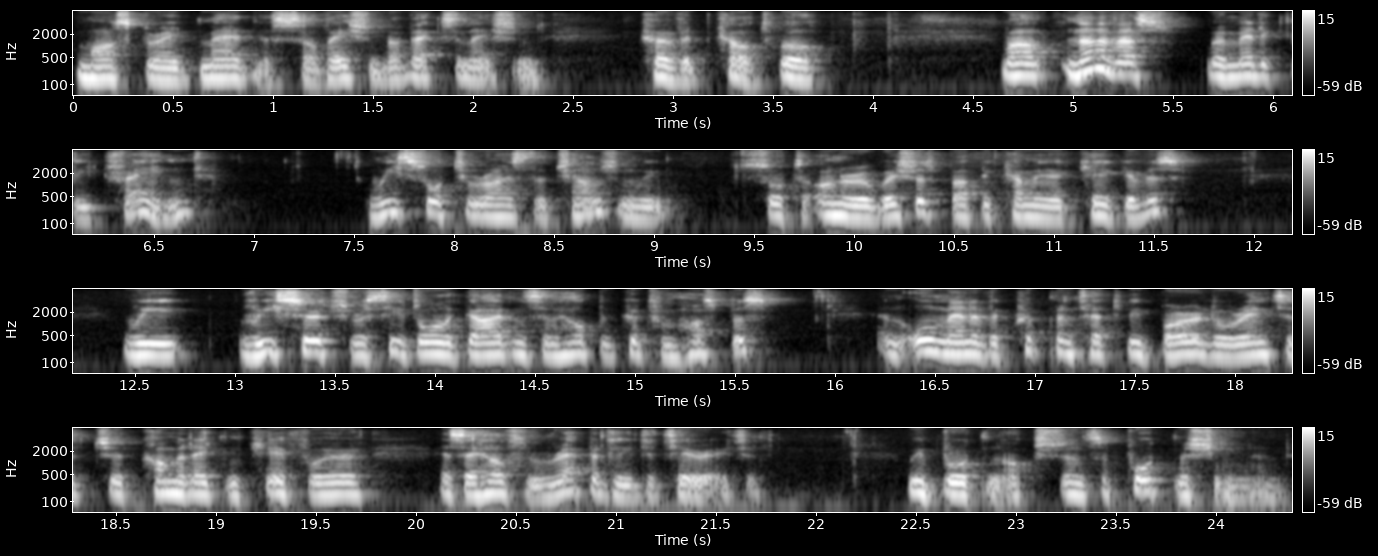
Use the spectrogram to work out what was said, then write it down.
masquerade madness, salvation by vaccination, COVID cult. Well, while none of us were medically trained, we sought to rise to the challenge and we sought to honor our wishes by becoming our caregivers. We researched and received all the guidance and help we could from hospice and all manner of equipment had to be borrowed or rented to accommodate and care for her as her health rapidly deteriorated. We brought an oxygen support machine and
